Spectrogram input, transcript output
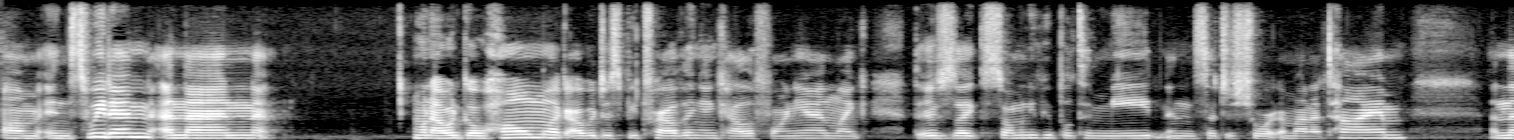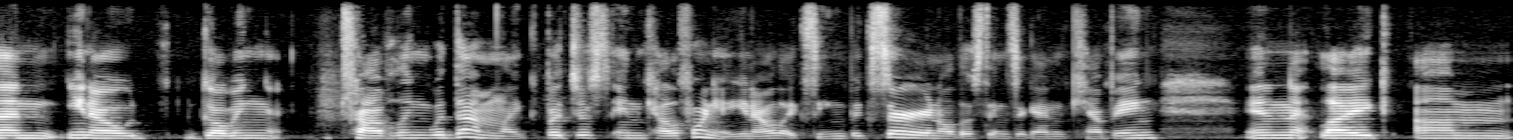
um, in Sweden. And then when I would go home, like I would just be traveling in California, and like there's like so many people to meet in such a short amount of time. And then you know going traveling with them, like, but just in California, you know, like seeing Big Sur and all those things again, camping in like, um,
